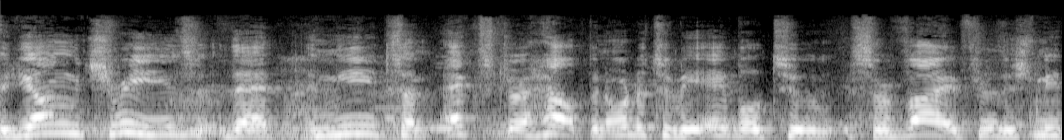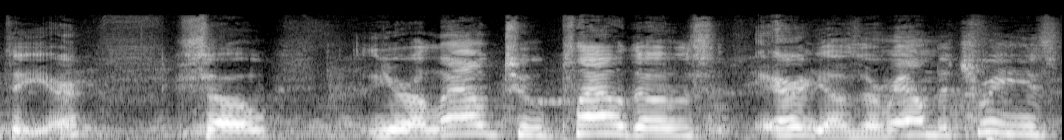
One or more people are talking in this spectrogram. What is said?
young trees that need some extra help in order to be able to survive through the Shemitah year, so you're allowed to plow those areas around the trees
